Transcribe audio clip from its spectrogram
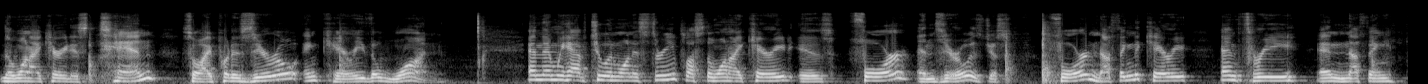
the one I carried is 10. So I put a 0 and carry the 1. And then we have 2 and 1 is 3, plus the one I carried is 4. And 0 is just 4, nothing to carry. And 3 and nothing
